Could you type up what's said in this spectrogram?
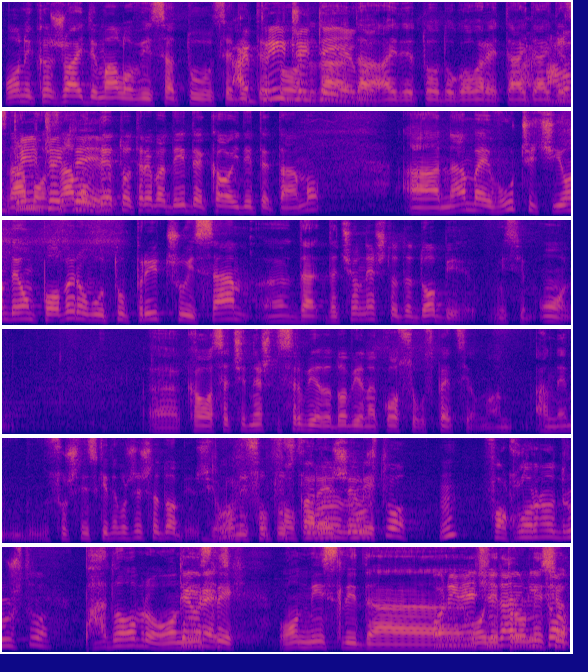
oni kažu, ajde malo vi sad tu sedite Aj, to, da, da, ajde to dogovarajte, ajde, ajde, znamo, znamo gde to treba da ide, kao idite tamo. A nama je Vučić i onda je on poverovao u tu priču i sam da, da će on nešto da dobije. Mislim, on. Kao sad će nešto Srbija da dobije na Kosovu specijalno, a- ne, suštinski ne možeš ništa da dobiješ. Jer oni su tu stvar rešili. Društvo? Hm? Folklorno društvo? Pa dobro, on Teoretski. misli, on misli da... Oni neće on je da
